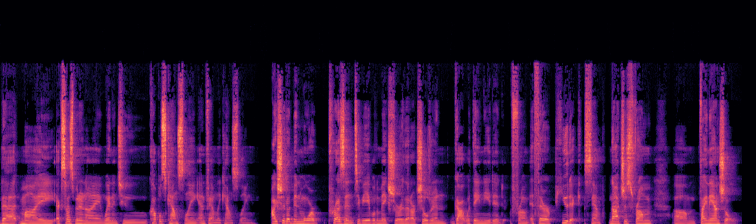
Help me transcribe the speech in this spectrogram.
that my ex-husband and I went into couples counseling and family counseling. I should have been more present to be able to make sure that our children got what they needed from a therapeutic standpoint, not just from um, financial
